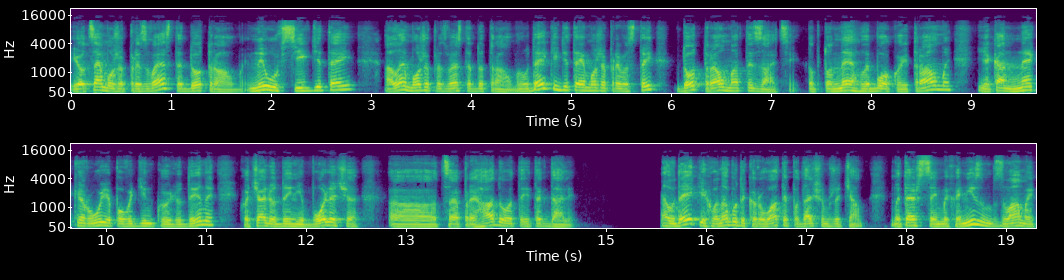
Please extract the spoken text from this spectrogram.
І оце може призвести до травми. Не у всіх дітей, але може призвести до травми. У деяких дітей може привести до травматизації, тобто не глибокої травми, яка не керує поведінкою людини, хоча людині боляче е, це пригадувати і так далі. А у деяких вона буде керувати подальшим життям. Ми теж цей механізм з вами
